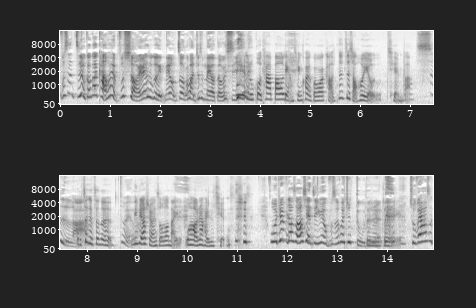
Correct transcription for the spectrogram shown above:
不是只有刮刮卡会很不爽，因为如果你没有中的话，就是没有东西。如果他包两千块刮刮卡，那至少会有钱吧？是啦，哦，这个真的，对啦，你比较喜欢收到哪一个？我好像还是钱。我觉得比较少到现金，因为我不是会去赌的对人，对对，除非他是。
